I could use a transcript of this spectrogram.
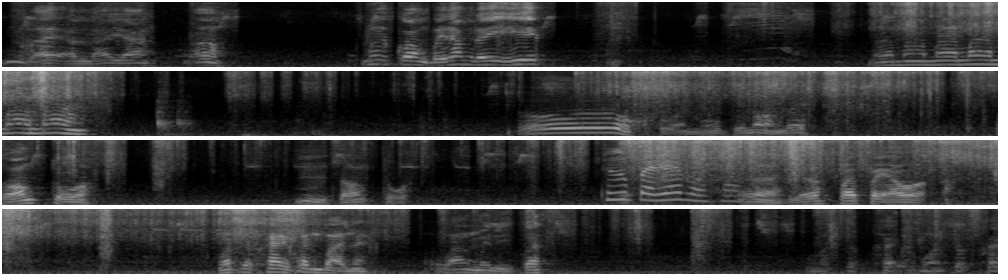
มีหลายอันหลายอย่างเอ้ามือกล้องไปทางใดอีก มามามามามามาโอ้ขวหนูพี่น้องเลยสองตัว อืมสองตัว ถือไปได้บ่ครับเออ เดี๋ยวค่อยไปเอาอะมันจะไข่ขั้นบานนะว่างไม่หนีก่อนมันจะไข่มันจะไข่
